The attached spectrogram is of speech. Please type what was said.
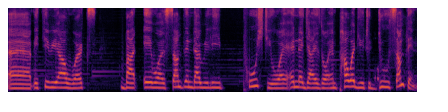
uh, ethereal works, but it was something that really pushed you or energized or empowered you to do something.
